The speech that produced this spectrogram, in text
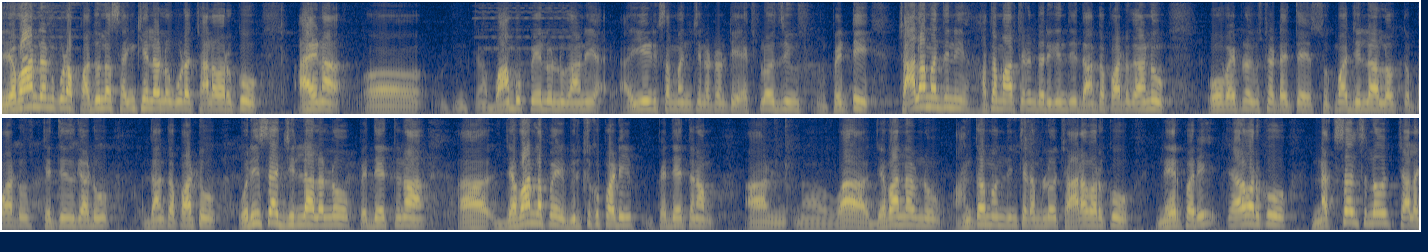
జవాన్లను కూడా పదుల సంఖ్యలలో కూడా చాలా వరకు ఆయన బాంబు పేలుళ్ళు కానీ ఐఈడికి సంబంధించినటువంటి ఎక్స్ప్లోజివ్స్ పెట్టి చాలామందిని హతమార్చడం జరిగింది. దాంతోపాటుగాను ఓ వైపున చూసినట్టయితే సుక్మా జిల్లాలతో పాటు ఛత్తీస్గఢ్ దాంతోపాటు ఒరిస్సా జిల్లాలలో పెద్ద ఎత్తున జవాన్లపై విరుచుకుపడి పెద్ద ఎత్తున వా జవాన్లను అంతమొందించడంలో చాలా వరకు నేర్పరి చాలా వరకు నక్సల్స్లో చాలా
